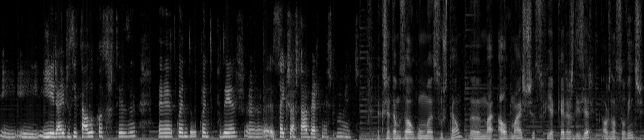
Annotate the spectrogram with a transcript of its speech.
e, e, e irei visitá-lo com certeza quando, quando puder. sei que já está aberto neste momento. Acrescentamos alguma sugestão? algo mais, Sofia, queiras dizer aos nossos ouvintes?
